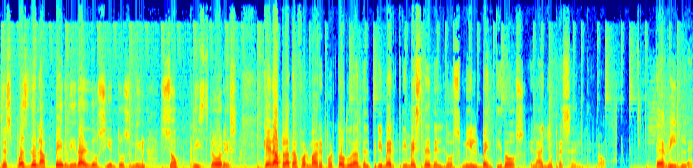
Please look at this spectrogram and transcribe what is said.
después de la pérdida de 200 mil suscriptores que la plataforma reportó durante el primer trimestre del 2022, el año presente, ¿no? Terrible.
